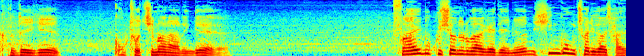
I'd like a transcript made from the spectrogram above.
그런데 이게 꼭 좋지만 않은 게 파이브 쿠션으로 가게 되면 흰 공 처리가 잘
